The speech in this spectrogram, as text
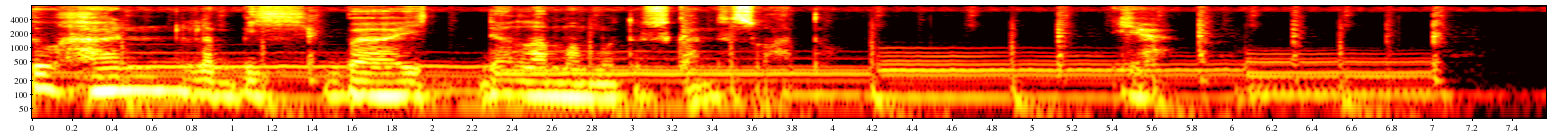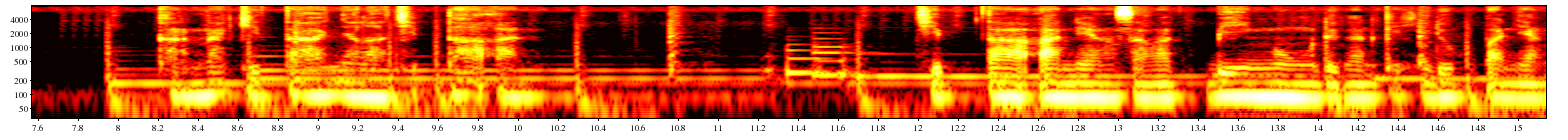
Tuhan lebih baik dalam memutuskan sesuatu. Iya. Karena kita hanyalah ciptaan. Ciptaan yang sangat bingung dengan kehidupan yang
